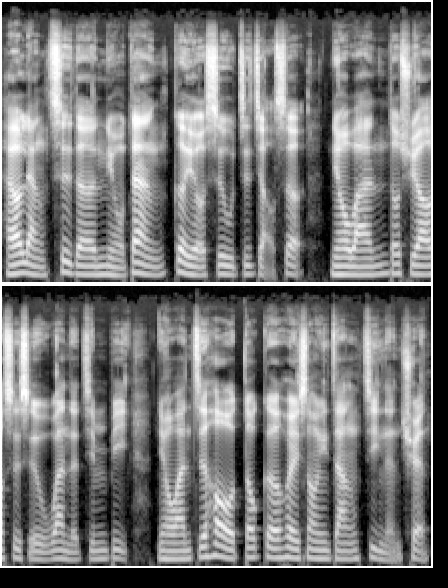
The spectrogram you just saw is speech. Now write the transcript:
还有两次的扭蛋各有十五只角色，扭完都需要四十五万的金币，扭完之后都各会送一张技能券。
